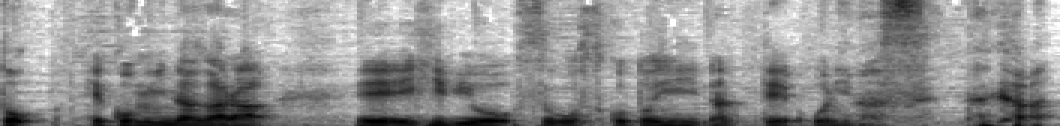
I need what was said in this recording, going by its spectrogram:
と、凹みながら、えー、日々を過ごすことになっております。なんか、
